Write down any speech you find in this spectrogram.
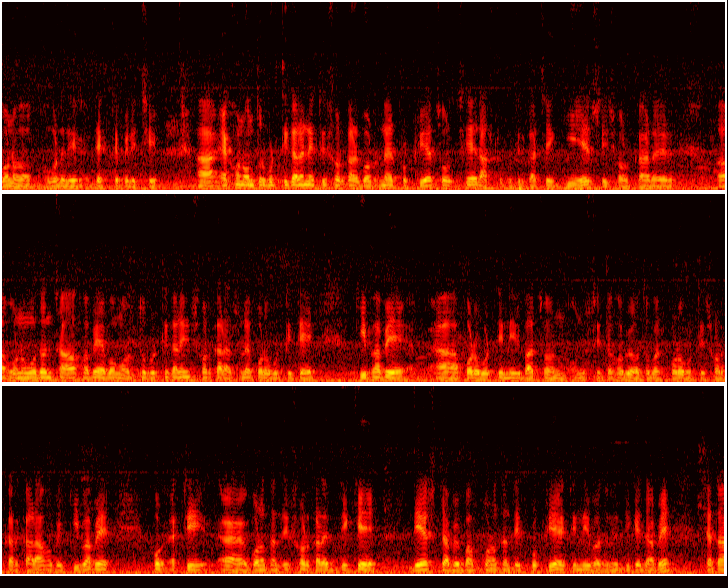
গণভবনে দেখতে পেরেছি। এখন অন্তর্বর্তীকালীন একটি সরকার গঠনের প্রক্রিয়া চলছে। রাষ্ট্রপতির কাছে গিয়ে সেই সরকারের অনুমোদন চাওয়া হবে এবং অন্তর্বর্তীকালীন সরকার আসলে পরবর্তীতে কীভাবে পরবর্তী নির্বাচন অনুষ্ঠিত হবে অথবা পরবর্তী সরকার কারা হবে, কীভাবে একটি গণতান্ত্রিক সরকারের দিকে দেশ যাবে বা গণতান্ত্রিক প্রক্রিয়া একটি নির্বাচনের দিকে যাবে, সেটা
